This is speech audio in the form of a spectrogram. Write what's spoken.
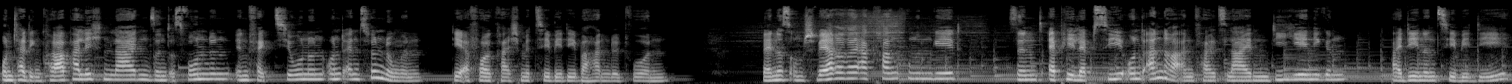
Unter den körperlichen Leiden sind es Wunden, Infektionen und Entzündungen, die erfolgreich mit CBD behandelt wurden. Wenn es um schwerere Erkrankungen geht, sind Epilepsie und andere Anfallsleiden diejenigen, bei denen CBD,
